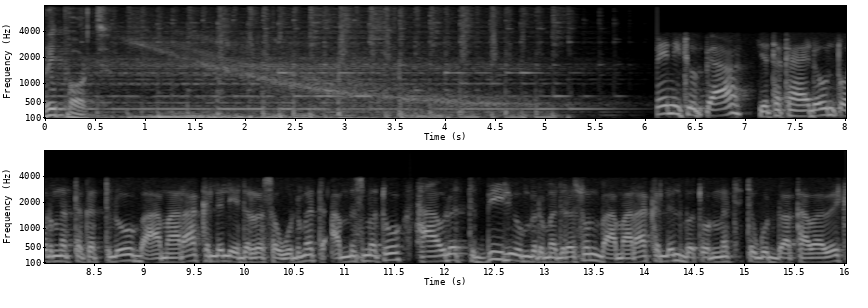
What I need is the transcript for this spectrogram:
ሪፖርት ሰሜን ኢትዮጵያ የተካሄደውን ጦርነት ተከትሎ በአማራ ክልል የደረሰው ውድመት አምስት መቶ ሀያ ሁለት ቢሊዮን ብር መድረሱን በአማራ ክልል በጦርነት የተጎዱ አካባቢዎች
